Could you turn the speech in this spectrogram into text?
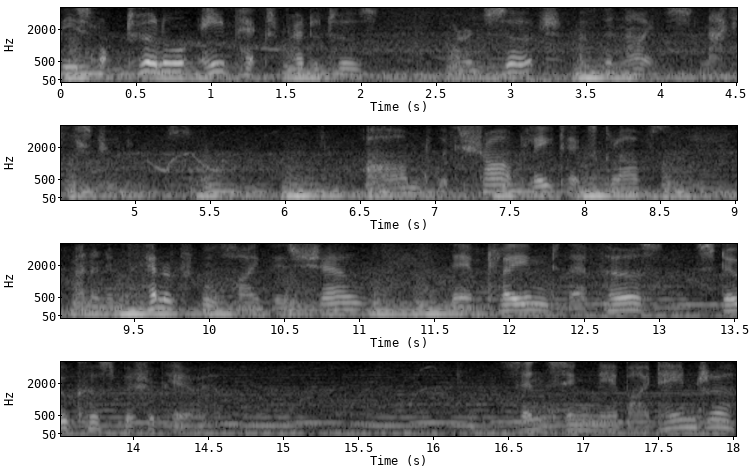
these nocturnal apex predators are in search of the night's natty students. Armed with sharp latex gloves and an impenetrable high-vis shell, they have claimed their first Stochus bishoperium. Sensing nearby danger,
